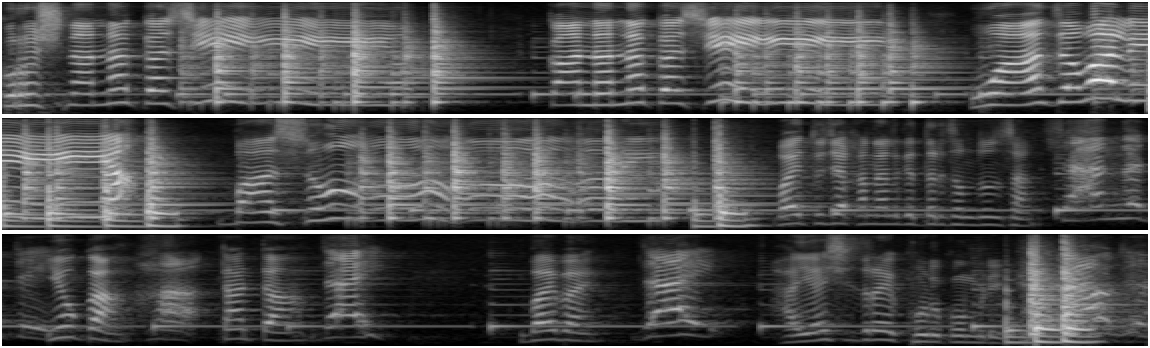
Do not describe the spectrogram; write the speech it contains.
कृष्णानं कशी कानानं कशी वाजवाली बाय तुझ्या कानाला तर समजून सांग. सांगते. येऊ का? हा. टाटा. जाय. Bye bye. जाय. हाय अशीच राही खुड कोंबडी जाऊ दे.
